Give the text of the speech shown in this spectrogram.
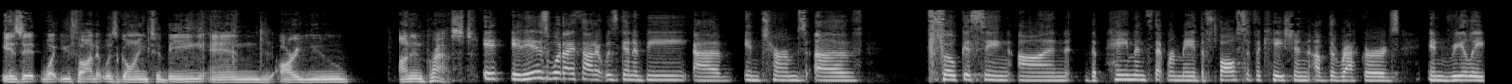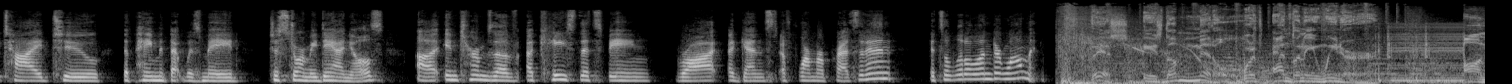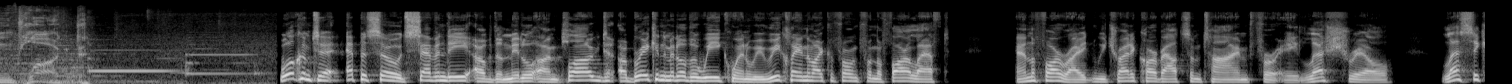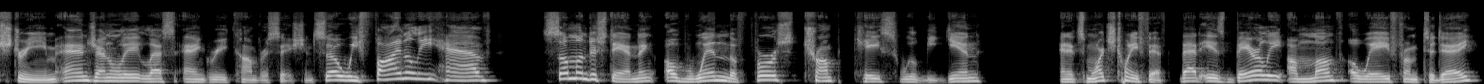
Is it what you thought it was going to be? And are you unimpressed? It, it is what I thought it was going to be uh, in terms of focusing on the payments that were made, the falsification of the records, and really tied to the payment that was made to Stormy Daniels. Uh, in terms of a case that's being brought against a former president, it's a little underwhelming. This is The Middle with Anthony Weiner. Unplugged. Welcome to episode 70 of The Middle Unplugged, a break in the middle of the week when we reclaim the microphone from the far left and the far right. We try to carve out some time for a less shrill, less extreme, and generally less angry conversation. So we finally have some understanding of when the first Trump case will begin. And it's March 25th. That is barely a month away from today.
